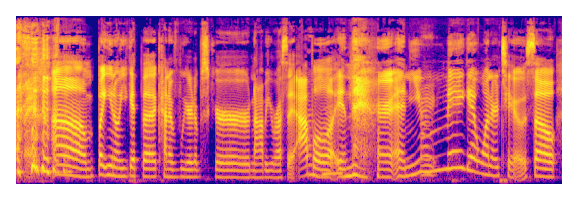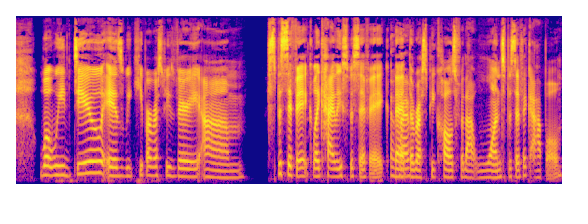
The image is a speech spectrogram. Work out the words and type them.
Yep. um, but you know, you get the kind of weird, obscure, knobby russet apple in there, and you Right. may get one or two. So, what we do is we keep our recipes very um, specific, like highly specific, Okay. that the recipe calls for that one specific apple.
